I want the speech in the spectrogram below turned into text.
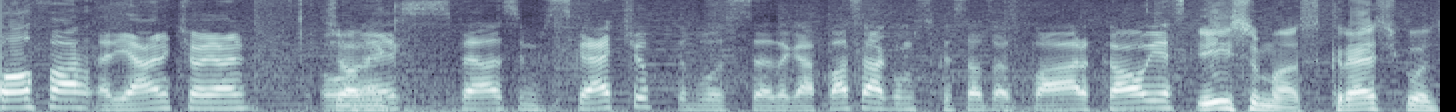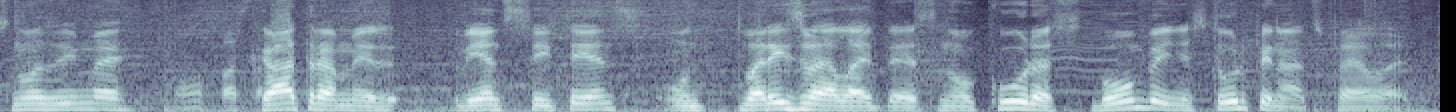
golfā ar Jāni Čojani. Mēs spēlēsim skreču. Tas būs tā kā pasākums, kas saucās pāri kaujas. Īsumā skrečs, ko tas nozīmē, katram ir viens sitiens, un tu vari izvēlēties, no kuras bumbiņas turpināt spēlēt.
